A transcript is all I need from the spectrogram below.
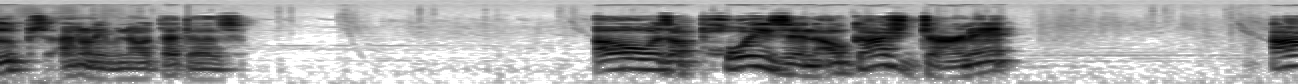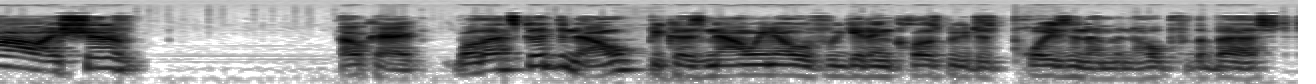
Oops, I don't even know what that does. Oh, it was a poison. Oh, gosh darn it. Oh, I should have... Okay, well, that's good to know, because now we know if we get in close, we can just poison them and hope for the best.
